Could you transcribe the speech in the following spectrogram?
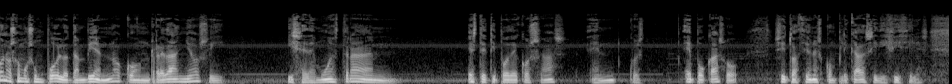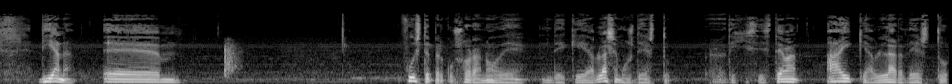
bueno, somos un pueblo también, ¿no? Con redaños y, y se demuestran este tipo de cosas en pues, épocas o situaciones complicadas y difíciles. Diana, eh, fuiste precursora, ¿no? De, de, que hablásemos de esto. Eh, dijiste, Esteban, hay que hablar de esto.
